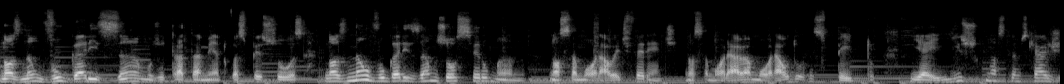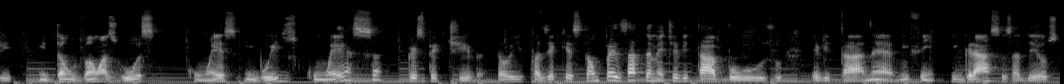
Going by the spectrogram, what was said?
nós não vulgarizamos o tratamento com as pessoas, nós não vulgarizamos o ser humano. Nossa moral é diferente. Nossa moral é a moral do respeito. E é isso que nós temos que agir. Então vão às ruas com esse, imbuídos com essa perspectiva. Então, e fazer questão para exatamente evitar abuso, evitar, né, enfim. E graças a Deus,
